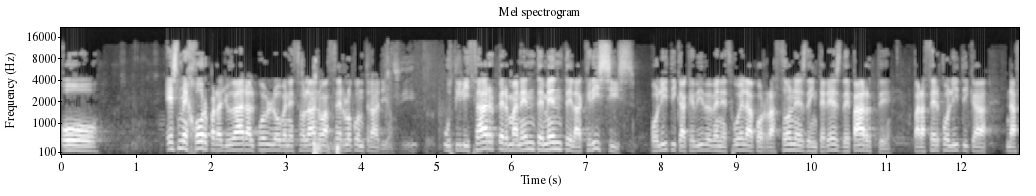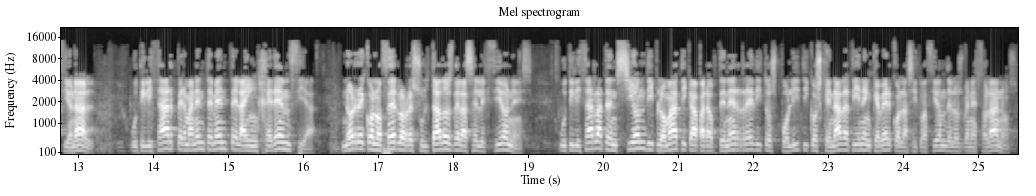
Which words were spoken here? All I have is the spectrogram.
¿O es mejor para ayudar al pueblo venezolano hacer lo contrario? Utilizar permanentemente la crisis política que vive Venezuela por razones de interés de parte para hacer política nacional, utilizar permanentemente la injerencia no reconocer los resultados de las elecciones, utilizar la tensión diplomática para obtener réditos políticos que nada tienen que ver con la situación de los venezolanos.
